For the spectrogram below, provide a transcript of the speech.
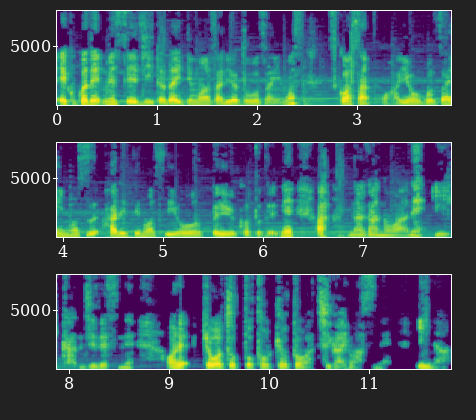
えここでメッセージいただいてます。ありがとうございます。スコアさん、おはようございます。晴れてますよ。ということでね。あ、長野はね、いい感じですね。あれ、今日はちょっと東京とは違いますね。いいな。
